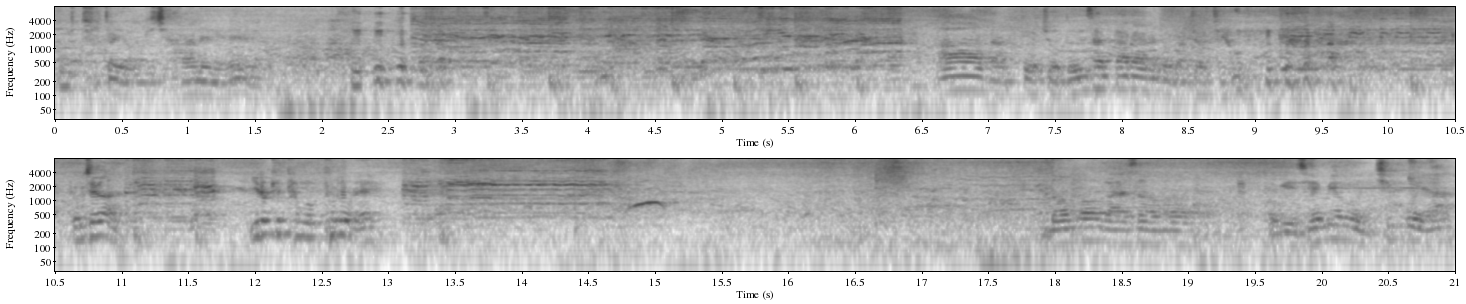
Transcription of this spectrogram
형이 둘다 연기 잘하네 아나 또저 논산 따라하는 거 맞아 형 동생아 이렇게 타면 프로래 넘어가서 거기 세 명은 친구야?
